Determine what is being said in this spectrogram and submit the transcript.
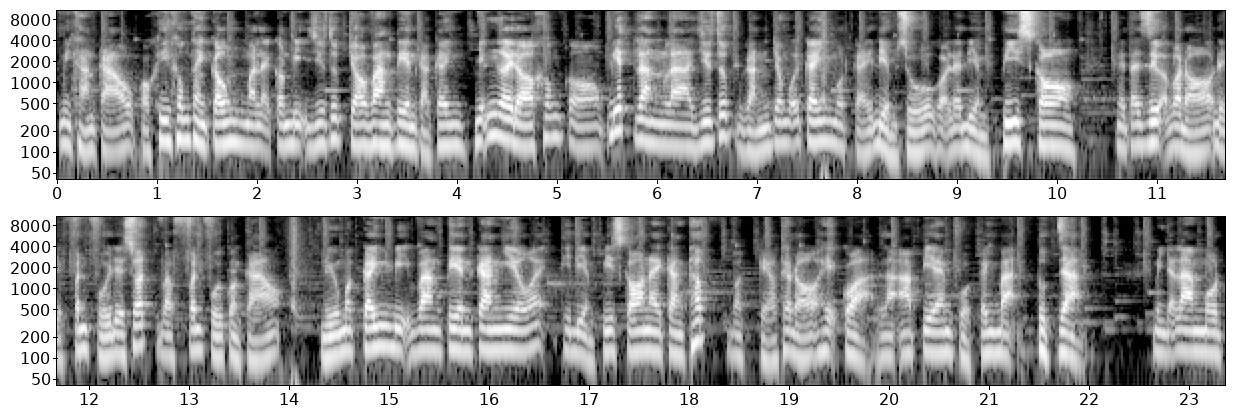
mình kháng cáo có khi không thành công mà lại còn bị YouTube cho vàng tiền cả kênh. Những người đó không có biết rằng là YouTube gắn cho mỗi kênh một cái điểm số gọi là điểm P-score. Người ta dựa vào đó để phân phối đề xuất và phân phối quảng cáo. Nếu mà kênh bị vàng tiền càng nhiều ấy, thì điểm P-score này càng thấp và kéo theo đó hệ quả là RPM của kênh bạn tụt giảm mình đã làm một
